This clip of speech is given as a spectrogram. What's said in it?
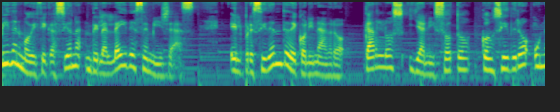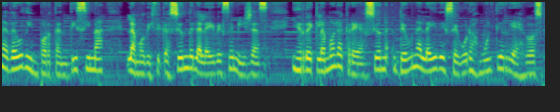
piden modificación de la ley de semillas. El presidente de Coninagro, Carlos Yanisoto, consideró una deuda importantísima la modificación de la ley de semillas y reclamó la creación de una ley de seguros multirriesgos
